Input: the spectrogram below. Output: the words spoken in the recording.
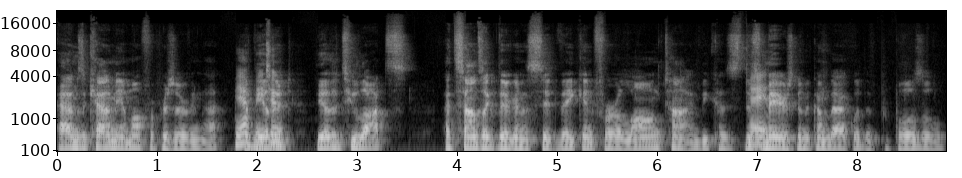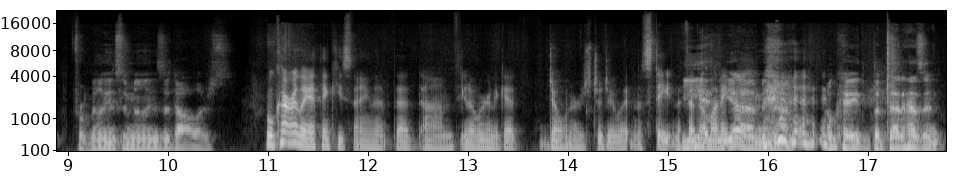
Adams Academy, I'm all for preserving that. Yeah, but me the too. Other, the other two lots it sounds like they're going to sit vacant for a long time because this hey. mayor is going to come back with a proposal for millions and millions of dollars Well, currently, I think he's saying that that um, you know we're going to get donors to do it, and the state and the federal yeah, money. yeah, I mean, uh, okay, but that hasn't.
